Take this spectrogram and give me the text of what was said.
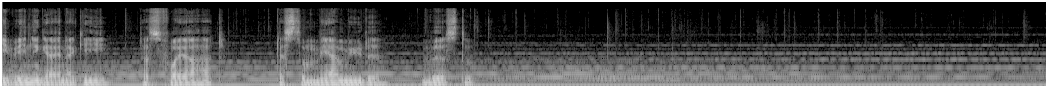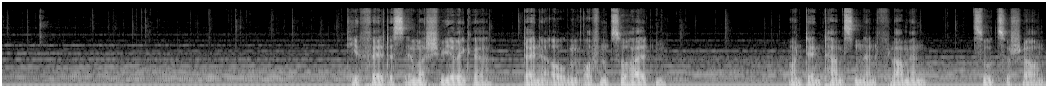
Je weniger Energie das Feuer hat, desto mehr müde wirst du. Dir fällt es immer schwieriger, deine Augen offen zu halten und den tanzenden Flammen zuzuschauen.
